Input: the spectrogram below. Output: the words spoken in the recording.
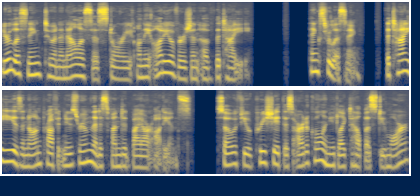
You're listening to an analysis story on the audio version of The Tyee. Thanks for listening. The Tyee is a nonprofit newsroom that is funded by our audience. So if you appreciate this article and you'd like to help us do more,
